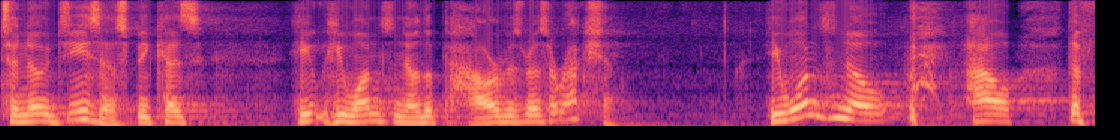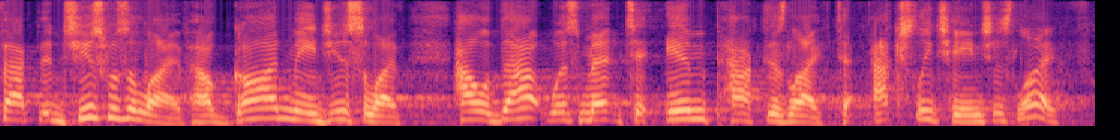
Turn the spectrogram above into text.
to know Jesus because he, he wanted to know the power of his resurrection. He wanted to know how the fact that Jesus was alive, how God made Jesus alive, how that was meant to impact his life, to actually change his life.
